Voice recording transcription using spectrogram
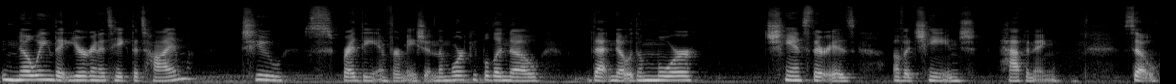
knowing that you're going to take the time to spread the information. The more people that know that know, the more chance there is of a change happening. So,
